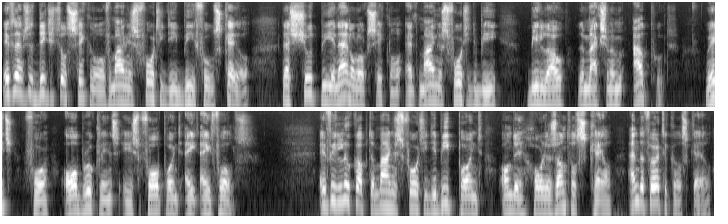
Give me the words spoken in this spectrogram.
If there's a digital signal of minus 40 dB full scale, there should be an analog signal at minus 40 dB below the maximum output, which for all Brooklyns is 4.88 volts. If we look up the minus 40 dB point on the horizontal scale and the vertical scale,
